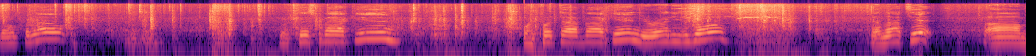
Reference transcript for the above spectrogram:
dump it out. Put this back in. We put that back in, you're ready to go. And that's it. Um,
